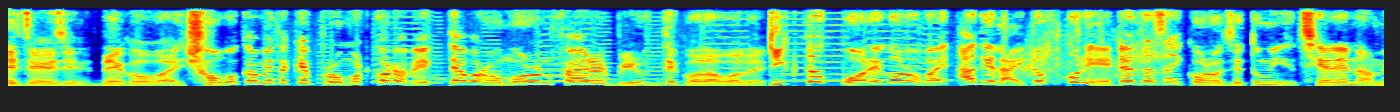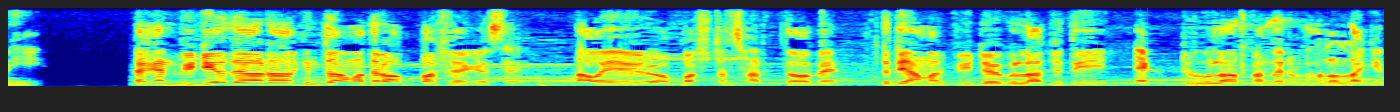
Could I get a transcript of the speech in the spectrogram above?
এই যে যে দেখো ভাই সমকামিতাকে প্রমোট করা ব্যক্তি আবার অমরন ফায়ারের বিরুদ্ধে কথা বলে। টিকটক পরে করো ভাই আগে লাইট অফ করে এটা যাচাই করো যে তুমি ছেলে না মেয়ে। দেখেন ভিডিও দেওয়াটা কিন্তু আমাদের অভ্যাস হয়ে গেছে। তাও এই অভ্যাসটা ছাড়তে হবে। যদি আমার ভিডিওগুলো যদি একটু হলো আপনাদের ভালো লাগে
